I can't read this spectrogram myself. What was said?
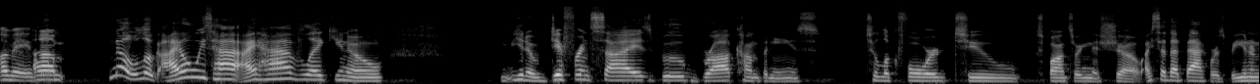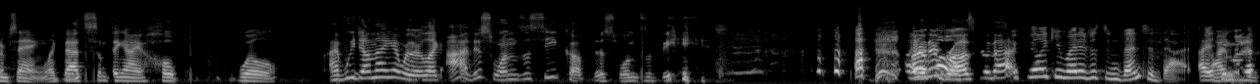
Amazing. Um, no, look, I always have I have like, you know, you know, different size boob bra companies to look forward to sponsoring this show. I said that backwards, but you know what I'm saying? Like that's something I hope will have we done that yet where they're like, ah, this one's a C cup, this one's a B. I Are there know. bras for that? I feel like you might have just invented that. I I think might that's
